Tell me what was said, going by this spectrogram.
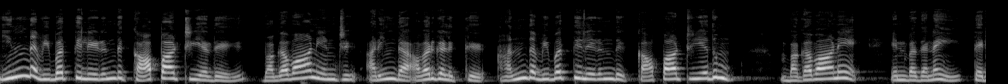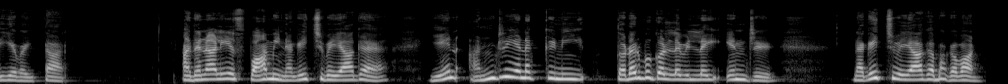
இந்த விபத்திலிருந்து காப்பாற்றியது பகவான் என்று அறிந்த அவர்களுக்கு அந்த விபத்திலிருந்து காப்பாற்றியதும் பகவானே என்பதனை தெரிய வைத்தார். அதனாலேயே சுவாமி நகைச்சுவையாக ஏன் அன்று எனக்கு நீ தொடர்பு கொள்ளவில்லை? என்று நகைச்சுவையாக பகவான்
